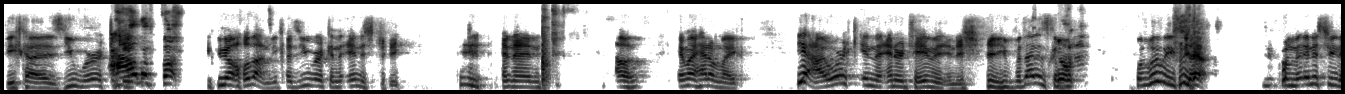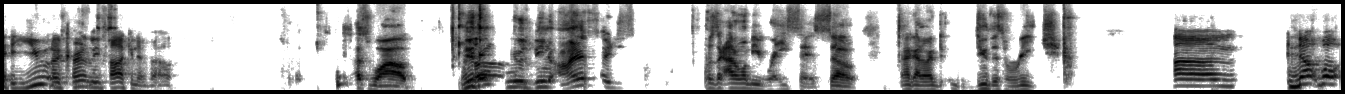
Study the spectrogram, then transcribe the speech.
because you work. How in- the fuck? you know, hold on, because you work in the industry. And then I was, in my head, I'm like, yeah, I work in the entertainment industry, but that is com- completely separate from the industry that you are currently talking about. That's wild. Do you think he was being honest or just was like, I don't want to be racist, so I gotta do this reach? Um, no, well,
